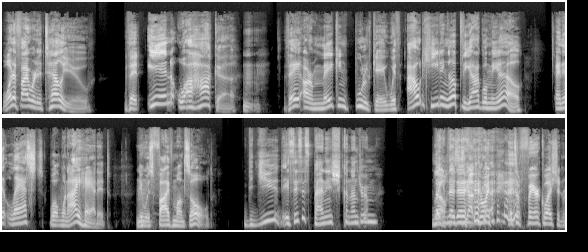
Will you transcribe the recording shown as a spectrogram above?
What if I were to tell you that in Oaxaca, Hmm. they are making pulque without heating up the agua miel, and it lasts, well, when I had it, it Mm. was five months old. Did you? Is this a Spanish conundrum? No, Like, this is not Roy. That's a fair question.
